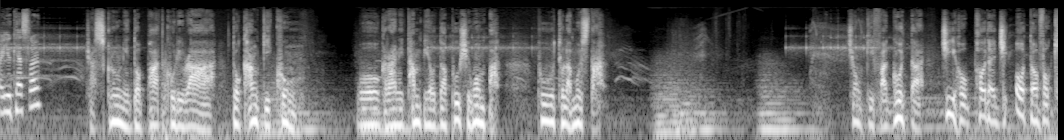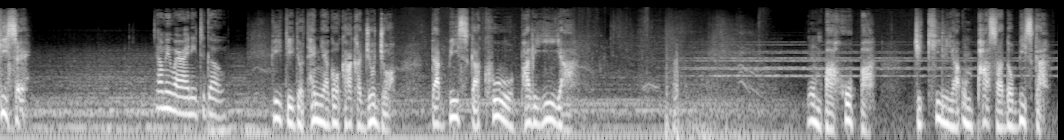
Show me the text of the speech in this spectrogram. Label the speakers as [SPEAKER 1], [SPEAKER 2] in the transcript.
[SPEAKER 1] Are you Kessler?
[SPEAKER 2] Chaskruni do pat kurira do kanki kung. Wo grani tampio da pushi wompa. Pu tula musta. Chonki faguta. Jiho poda ji oto vokise.
[SPEAKER 1] Tell me where I need to go.
[SPEAKER 2] Piti do tenya go kaka jojo. Da biska ku paliya. Umpa hupa. Jikilia un pasa do biska.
